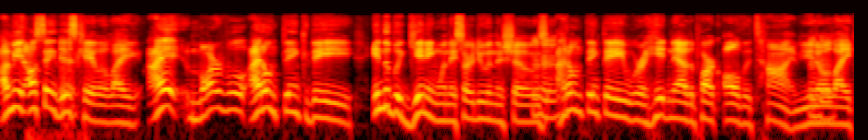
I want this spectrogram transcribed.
I mean, I'll say this, Kayla. Like, I Marvel. I don't think they in the beginning when they started doing the shows. Mhm. I don't think they were hitting out of the park all the time. You know, Mhm. like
